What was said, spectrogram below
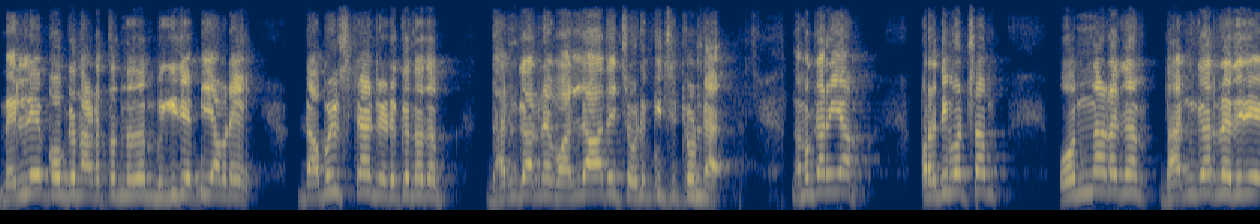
മെല്ലെ പോക്ക് നടത്തുന്നതും ബി ജെ പി അവിടെ ഡബിൾ സ്റ്റാൻഡ് എടുക്കുന്നതും ധൻഖറിനെ വല്ലാതെ ചൊടിപ്പിച്ചിട്ടുണ്ട്. നമുക്കറിയാം പ്രതിപക്ഷം ഒന്നടങ്കം ധൻഖറിനെതിരെ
